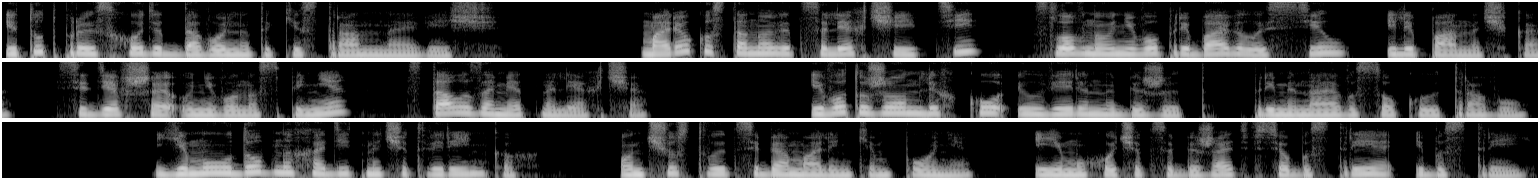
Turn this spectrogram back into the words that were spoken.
И тут происходит довольно-таки странная вещь. Марёку становится легче идти, словно у него прибавилось сил, или панночка, сидевшая у него на спине, стала заметно легче. И вот уже он легко и уверенно бежит, приминая высокую траву. Ему удобно ходить на четвереньках, он чувствует себя маленьким пони, и ему хочется бежать все быстрее и быстрее.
